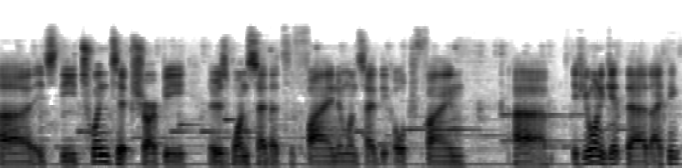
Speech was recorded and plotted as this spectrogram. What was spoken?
Uh, it's the twin tip Sharpie. There's one side that's the fine and one side the ultra fine. Uh, if you want to get that, I think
